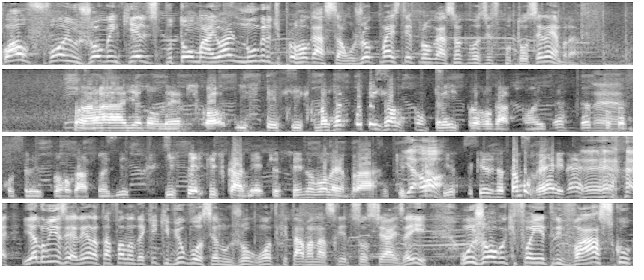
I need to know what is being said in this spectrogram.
Qual foi o jogo em que ele disputou o maior número de prorrogação? O jogo que mais teve prorrogação que você disputou, você lembra? Ah, eu não lembro qual específico, mas eu disputei jogos com três prorrogações, né? Eu É. disputamos com três prorrogações e especificamente assim não vou lembrar aqui E a- ó, cabeça, porque já estamos velhos, né? É, e a Luísa Helena tá falando aqui que viu você num jogo ontem que tava nas redes sociais aí. Um jogo que foi entre Vasco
